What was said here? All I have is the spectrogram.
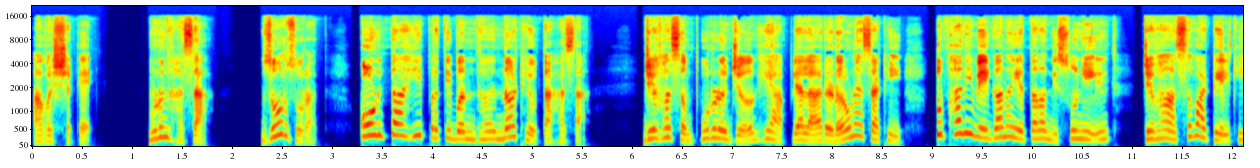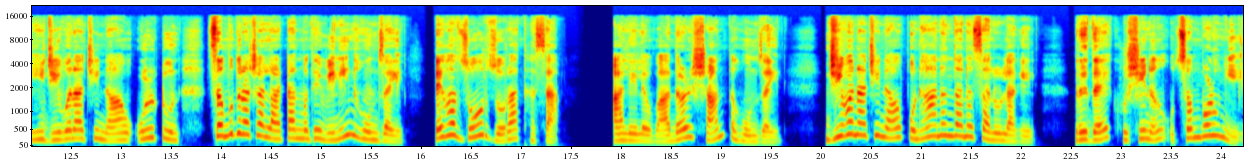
आवश्यक आहे. म्हणून हसा. जोरजोरात कोणताही प्रतिबंध न ठेवता हसा. जेव्हा संपूर्ण जग हे आपल्याला रडवण्यासाठी तुफानी वेगानं येताना दिसून येईल जेव्हा असं वाटेल की ही जीवनाची नाव उलटून समुद्राच्या लाटांमध्ये विलीन होऊन जाईल तेव्हा जोर जोरात हसा. आलेलं वादळ शांत होऊन जाईल. जीवनाची नाव पुन्हा आनंदानं चालू लागेल. हृदय खुशीनं उचंबळून येईल.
